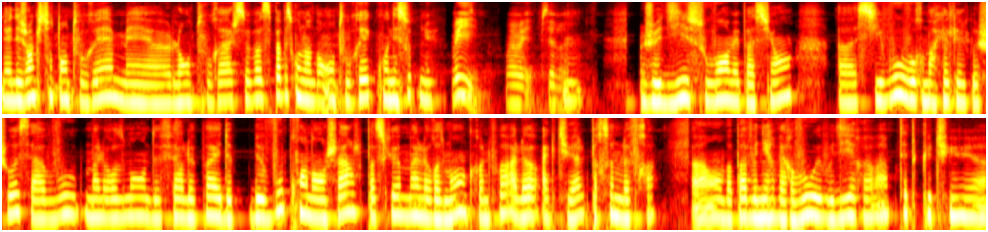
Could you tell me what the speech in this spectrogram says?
Il y a des gens qui sont entourés, mais euh, l'entourage, c'est pas, pas parce qu'on est entouré qu'on est soutenu. Oui, oui, oui, c'est vrai. Mm. Je dis souvent à mes patients, euh, si vous, vous remarquez quelque chose, c'est à vous, malheureusement, de faire le pas et de, de vous prendre en charge parce que, malheureusement, encore une fois, à l'heure actuelle, personne ne le fera. Euh, on va pas venir vers vous et vous dire, euh, peut-être que tu, euh,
